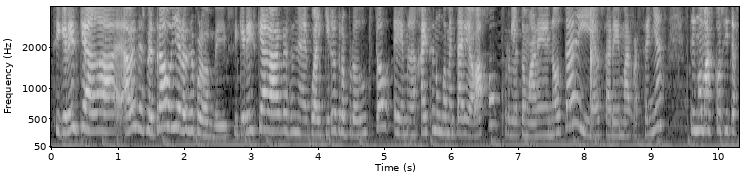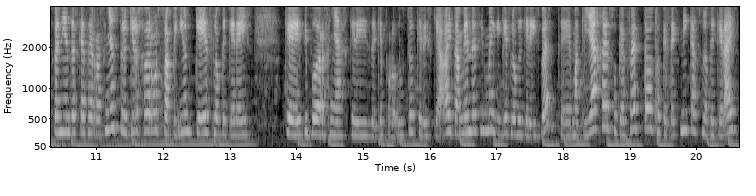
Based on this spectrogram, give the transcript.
si queréis que haga... A veces me trago y ya no sé por dónde ir. Si queréis que haga reseña de cualquier otro producto, eh, me lo dejáis en un comentario abajo, porque le tomaré nota y os haré más reseñas. Tengo más cositas pendientes que hacer reseñas, pero quiero saber vuestra opinión, qué es lo que queréis qué tipo de reseñas queréis, de qué producto queréis que haga y también decirme qué es lo que queréis ver, qué maquillajes o qué efectos o qué técnicas lo que queráis.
